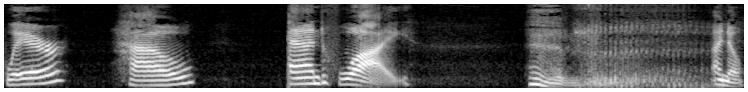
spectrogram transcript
where, how, and why. I know.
